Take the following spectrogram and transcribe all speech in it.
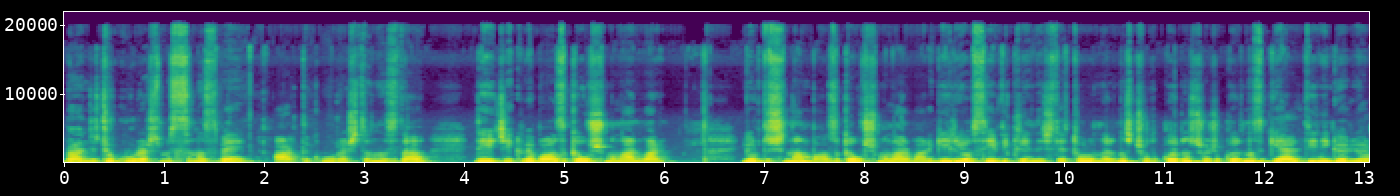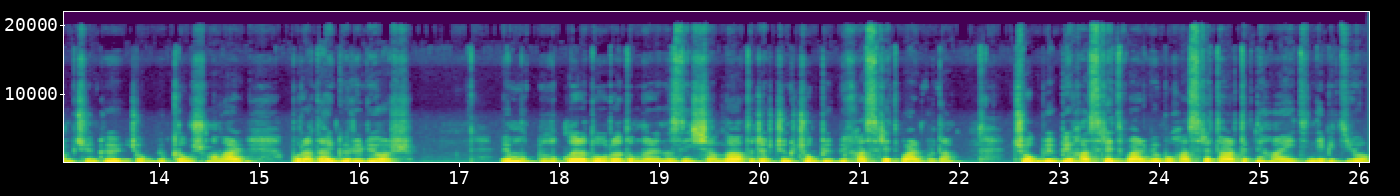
bence çok uğraşmışsınız ve artık uğraştığınızda değecek ve bazı kavuşmalar var. Yurt dışından bazı kavuşmalar var. Geliyor sevdikleriniz işte torunlarınız, çocuklarınız, çocuklarınız geldiğini görüyorum. Çünkü çok büyük kavuşmalar burada görülüyor. Ve mutluluklara doğru adımlarınız inşallah atacak. Çünkü çok büyük bir hasret var burada. Çok büyük bir hasret var ve bu hasret artık nihayetinde bitiyor.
